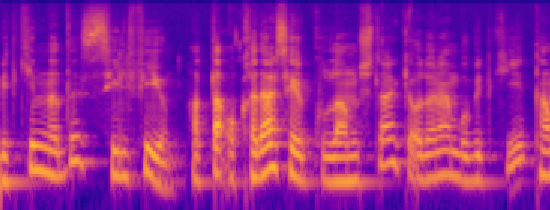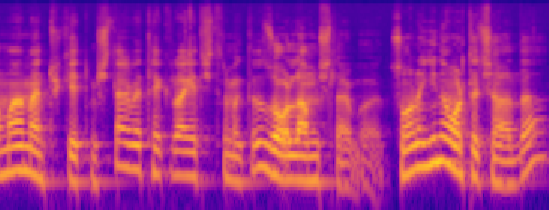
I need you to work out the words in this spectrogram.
Bitkinin adı silfium. Hatta o kadar sevip kullanmışlar ki o dönem bu bitkiyi tamamen tüketmişler ve tekrar yetiştirmekte de zorlanmışlar bu arada. Sonra yine orta çağda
